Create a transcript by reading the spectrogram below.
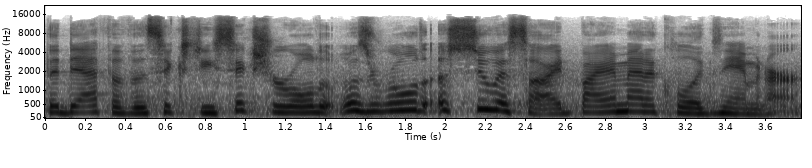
The death of the 66 year old was ruled a suicide by a medical examiner.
